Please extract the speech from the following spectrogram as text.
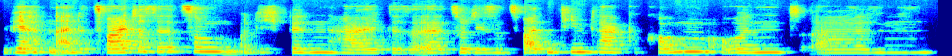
Wir hatten eine zweite Sitzung und ich bin halt äh, zu diesem zweiten Teamtag gekommen und ähm,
